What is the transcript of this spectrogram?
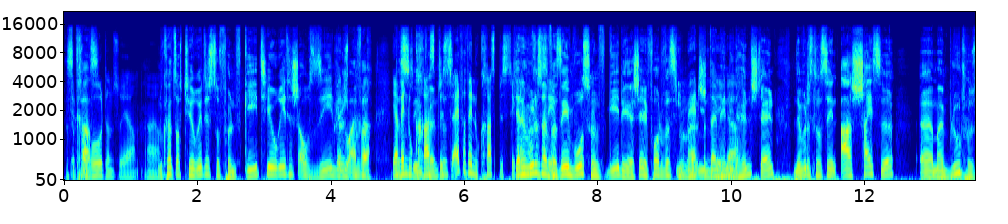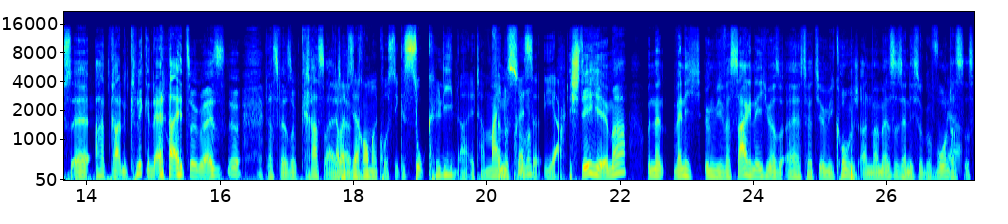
Das ist krass. Infrarot und so, ja. Ah, ja. Du kannst auch theoretisch so 5G theoretisch auch sehen, wenn du einfach. Ja, wenn du krass könntest. bist. Einfach wenn du krass bist, Digga. Ja, dann würdest du du einfach sehen. wo ist 5G, Digga. Stell dir vor, du wirst dich mit, Imagine, mit deinem Handy Digga. da hinstellen und dann würdest du noch sehen, ah, scheiße, äh, mein Bluetooth äh, hat gerade einen Knick in der Leitung, weißt du? Das wäre so krass, Alter. Aber diese Raumakustik ist so clean, Alter. Meine Findest du? Fresse. Ja. ich stehe hier immer und dann, wenn ich irgendwie was sage, denke ich mir so, äh, das hört sich irgendwie komisch an, weil man ist es ja nicht so gewohnt, Ja. dass das.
